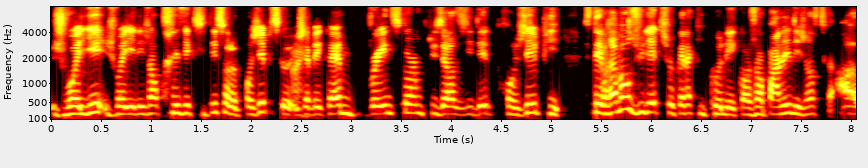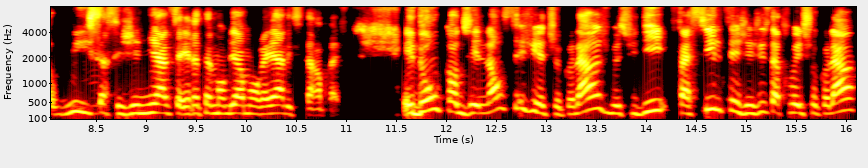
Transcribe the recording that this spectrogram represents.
je, voyais, je voyais les gens très excités sur le projet parce que j'avais quand même brainstorm plusieurs idées de projet. Puis c'était vraiment Juliette Chocolat qui collait. Quand j'en parlais, les gens se ah oui, ça c'est génial, ça irait tellement bien à Montréal, etc. Bref. Et donc quand j'ai lancé Juliette Chocolat, je me suis dit facile, tu sais, j'ai juste à trouver le chocolat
